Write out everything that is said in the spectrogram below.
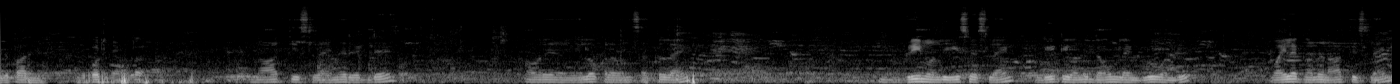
இது பாருங்கள் இது போட்டிருக்காங்களா நார்த் ஈஸ்ட் லைனு ரெட்டு ஒரு எல்லோ கலர் வந்து சர்க்கிள் லைன் க்ரீன் வந்து east west line D T வந்து டவுன் லைன் ப்ளூ வந்து வயலட் வந்து north east line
